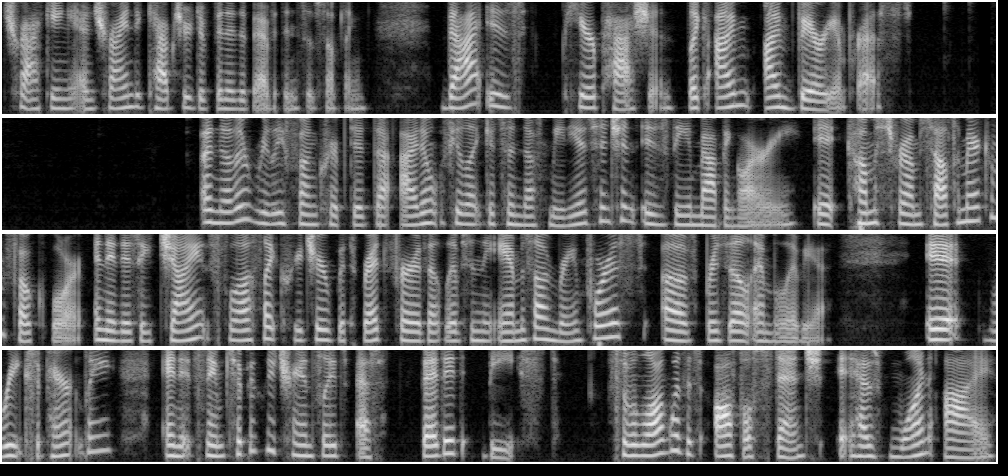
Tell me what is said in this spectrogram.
tracking, and trying to capture definitive evidence of something. That is pure passion. Like I'm I'm very impressed. Another really fun cryptid that I don't feel like gets enough media attention is the Mapinguari. It comes from South American folklore, and it is a giant sloth-like creature with red fur that lives in the Amazon rainforest of Brazil and Bolivia. It reeks apparently, and its name typically translates as fetid beast. So along with its awful stench, it has one eye,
